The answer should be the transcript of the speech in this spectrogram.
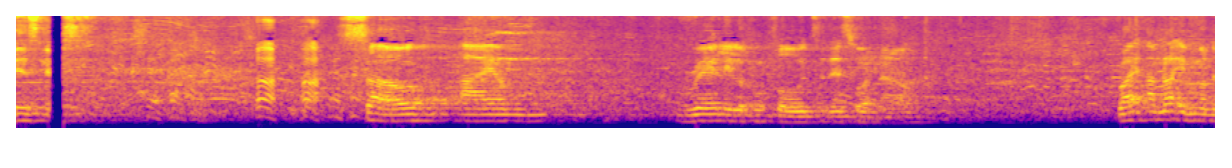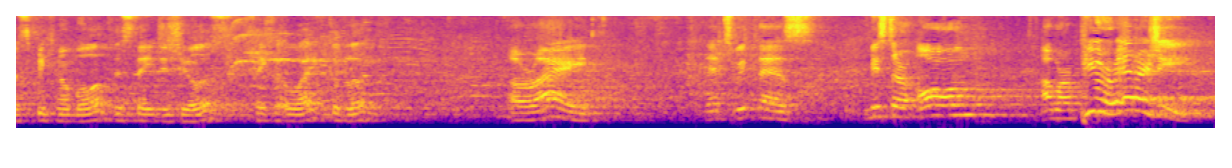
business. so I am really looking forward to this one now. Right, I'm not even going to speak no more. The stage is yours. Take it away. Good luck. All right. Let's witness Mr. Om, our pure energy.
